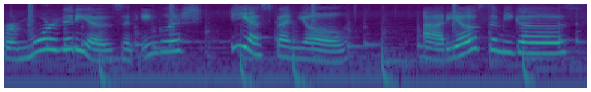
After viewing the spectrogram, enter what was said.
for more videos in English y Espanol. Adios amigos!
